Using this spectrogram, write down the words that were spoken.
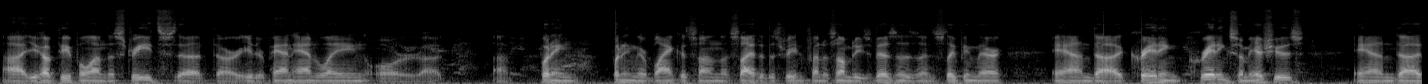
Uh, you have people on the streets that are either panhandling or uh, uh, putting putting their blankets on the side of the street in front of somebody's business and sleeping there, and uh, creating creating some issues. And uh,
